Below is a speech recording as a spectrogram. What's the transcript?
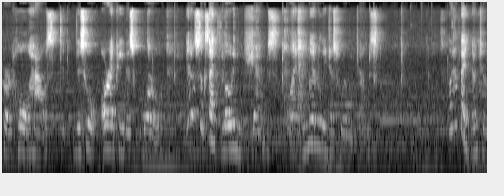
her whole house. This whole RIP this world. It just looks like floating gems. Like literally just floating gems. What have I done to the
